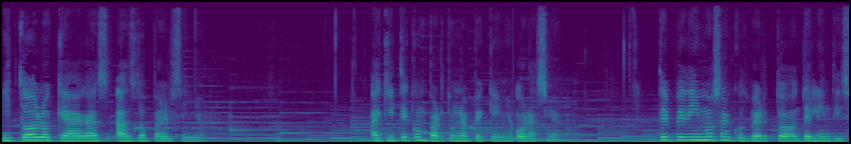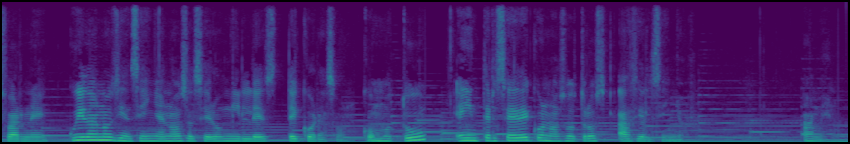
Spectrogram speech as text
y todo lo que hagas hazlo para el Señor. Aquí te comparto una pequeña oración. Te pedimos, San Cuthberto del Lindisfarne, cuídanos y enséñanos a ser humildes de corazón, como tú, e intercede con nosotros hacia el Señor. Amén.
